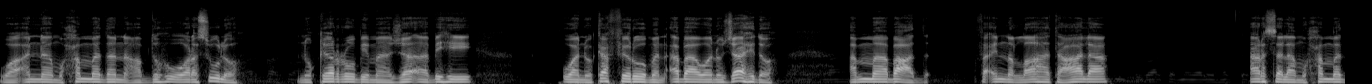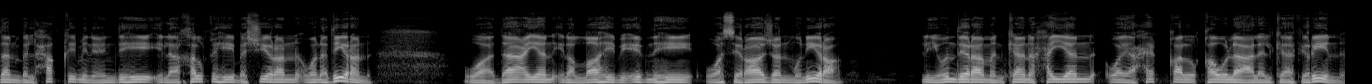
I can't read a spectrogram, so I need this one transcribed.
وأن محمدا عبده ورسوله. نقر بما جاء به ونكفر من أبى ونجاهده. أما بعد فإن الله تعالى أرسل محمدا بالحق من عنده إلى خلقه بشيرا ونذيرا وداعيا إلى الله بإذنه وسراجا منيرا لينذر من كان حيا ويحق القول على الكافرين.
